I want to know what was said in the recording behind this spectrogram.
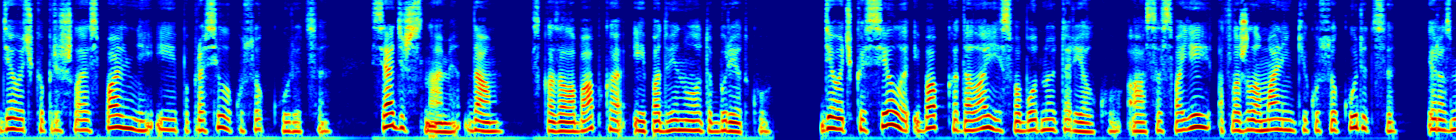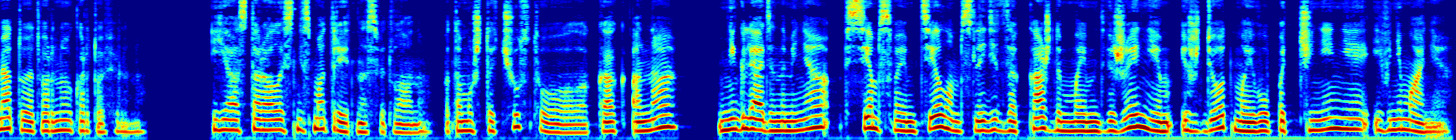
Девочка пришла из спальни и попросила кусок курицы. «Сядешь с нами? Дам», — сказала бабка и подвинула табуретку. Девочка села, и бабка дала ей свободную тарелку, а со своей отложила маленький кусок курицы и размятую отварную картофелину. Я старалась не смотреть на Светлану, потому что чувствовала, как она, не глядя на меня, всем своим телом следит за каждым моим движением и ждет моего подчинения и внимания.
